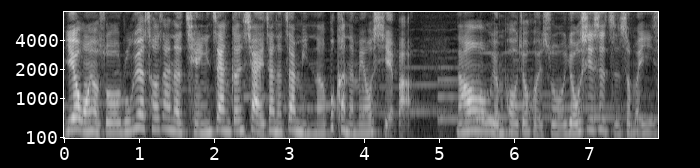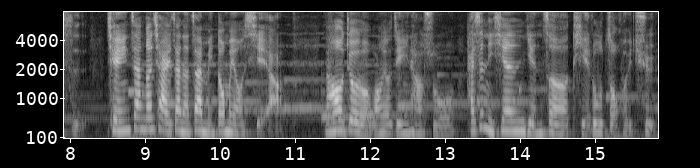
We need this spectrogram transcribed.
也有网友说如月车站的前一站跟下一站的站名呢，不可能没有写吧？然后原 po 就回说，游戏是指什么意思？前一站跟下一站的站名都没有写啊。然后就有网友建议他说，还是你先沿着铁路走回去，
